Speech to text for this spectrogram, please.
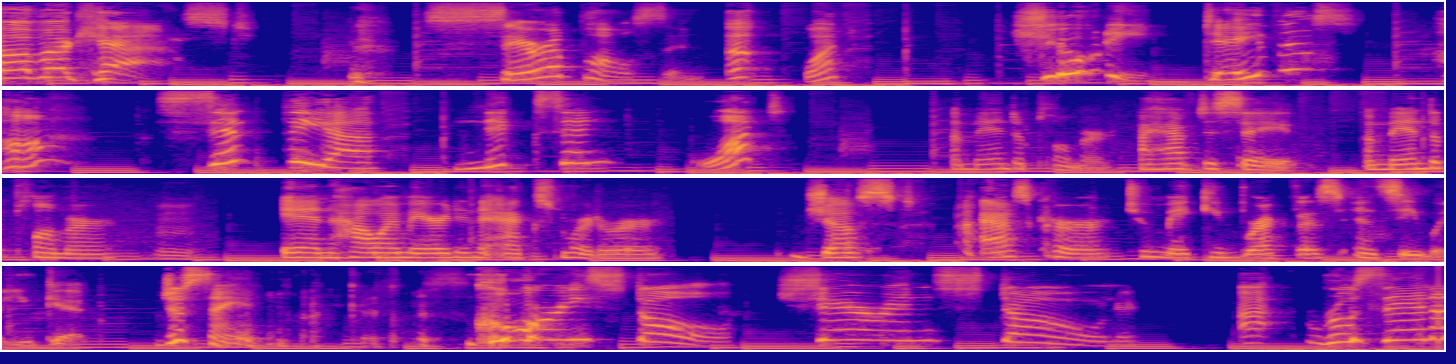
Of a cast. Sarah Paulson. Uh, what? Judy Davis? Huh? Cynthia Nixon? What? Amanda Plummer. I have to say, Amanda Plummer Mm. in How I Married an Axe Murderer. Just ask her to make you breakfast and see what you get. Just saying. Goodness. Corey Stoll, Sharon Stone, uh, Rosanna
